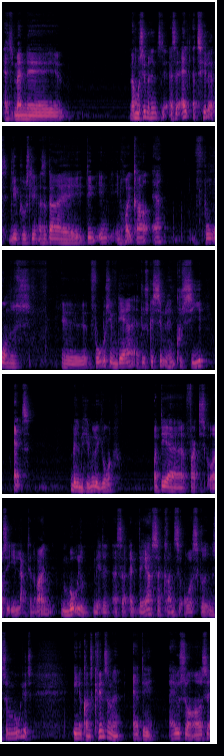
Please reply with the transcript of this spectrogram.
At man, øh, man må simpelthen, altså alt er tilladt lige pludselig. Altså der er, det er en, en høj grad af forumets øh, fokus, jamen det er, at du skal simpelthen kunne sige alt mellem himmel og jord. Og det er faktisk også i langt hen ad vejen målet med det, altså at være så grænseoverskridende som muligt. En af konsekvenserne af det er jo så også,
